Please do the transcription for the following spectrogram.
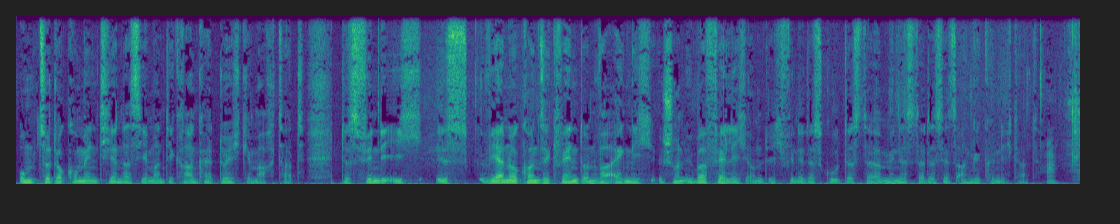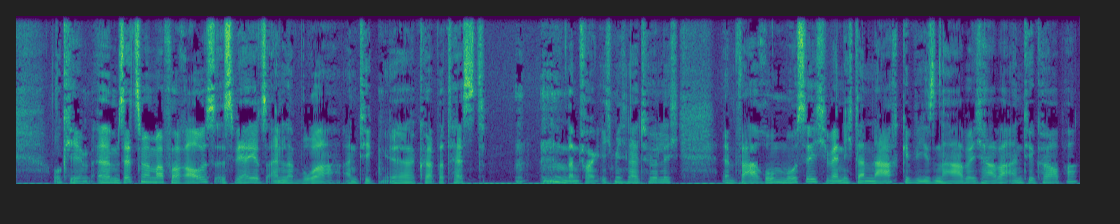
um zu dokumentieren, dass jemand die Krankheit durchgemacht hat. Das finde ich, ist, wäre nur konsequent und war eigentlich schon überfällig und ich finde das gut, dass der Minister das jetzt angekündigt hat. Hm. Okay, ähm, setzen wir mal voraus, es wäre jetzt ein Labor-Antikörpertest. dann frage ich mich natürlich, äh, warum muss ich, wenn ich dann nachgewiesen habe, ich habe Antikörper,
